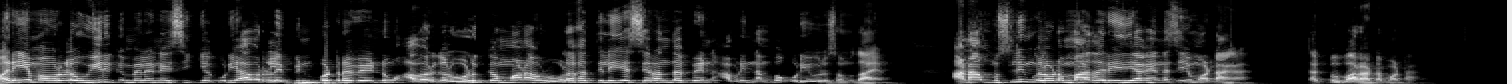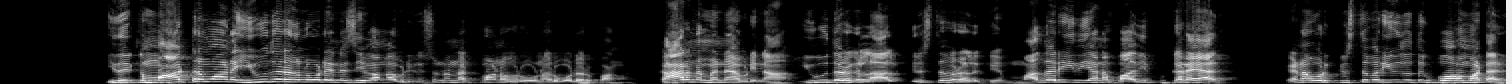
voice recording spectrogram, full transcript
மரியம் அவர்களை உயிருக்கு மேலே நேசிக்கக்கூடிய அவர்களை பின்பற்ற வேண்டும் அவர்கள் ஒழுக்கமானவர் உலகத்திலேயே சிறந்த பெண் அப்படின்னு நம்பக்கூடிய ஒரு சமுதாயம். ஆனால் முஸ்லீம்களோட மத ரீதியாக என்ன செய்ய மாட்டாங்க? நட்பு பாராட்ட மாட்டாங்க. இதற்கு மாற்றமான யூதர்களோட என்ன செய்வாங்க அப்படின்னு சொன்னால் நட்பான ஒரு உணர்வோடு இருப்பாங்க. காரணம் என்ன அப்படின்னா யூதர்களால் கிறிஸ்தவர்களுக்கு மத ரீதியான பாதிப்பு கிடையாது. ஏன்னா ஒரு கிறிஸ்தவர் யூதத்துக்கு போக மாட்டார்.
